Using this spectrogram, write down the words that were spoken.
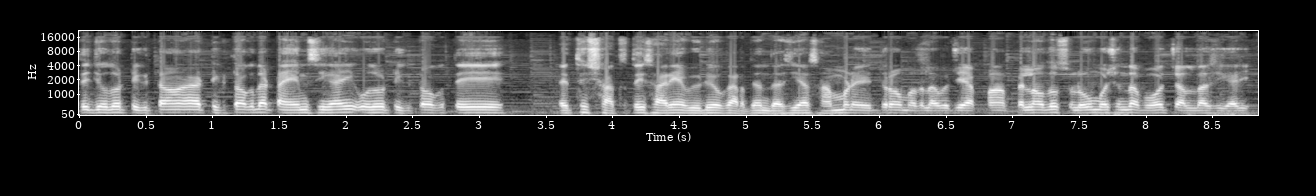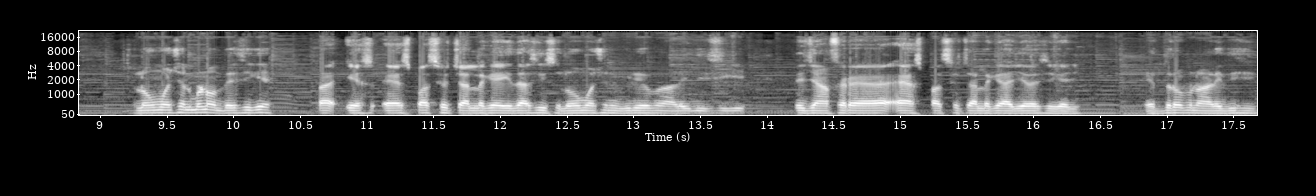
ਤੇ ਜਦੋਂ ਟਿਕਟਾਕ ਟਿਕਟੌਕ ਦਾ ਟਾਈਮ ਸੀਗਾ ਜੀ, ਉਦੋਂ ਟਿਕਟੌਕ ਤੇ ਇੱਥੇ ਛੱਤ ਤੇ ਸਾਰੀਆਂ ਵੀਡੀਓ ਕਰਦੇ ਹੁੰਦਾ ਸੀ। ਆ ਸਾਹਮਣੇ ਇਧਰੋਂ ਮਤਲਬ ਜੇ ਆਪਾਂ, ਪਹਿਲਾਂ ਉਦੋਂ ਸਲੋ ਮੋਸ਼ਨ ਦਾ ਬਹੁਤ ਚੱਲਦਾ ਸੀਗਾ ਜੀ। ਸਲੋ ਮੋਸ਼ਨ ਬਣਾਉਂਦੇ ਸੀਗੇ। ਤਾਂ ਇਸ ਇਸ ਪਾਸੇ ਚੱਲ ਕੇ ਇਹਦਾ ਸੀ ਸਲੋ ਮੋਸ਼ਨ ਵੀਡੀਓ ਬਣਾ ਲਈ ਦੀ ਸੀਗੀ ਤੇ ਜਾਂ ਫਿਰ ਇਸ ਪਾਸੇ ਚੱਲ ਕੇ ਆ ਜਾਂਦਾ ਸੀਗਾ ਜੀ, ਇਧਰੋਂ ਬਣਾ ਲਈ ਦੀ ਸੀ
